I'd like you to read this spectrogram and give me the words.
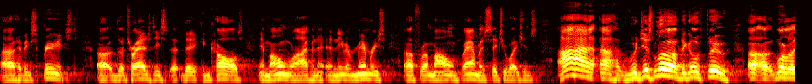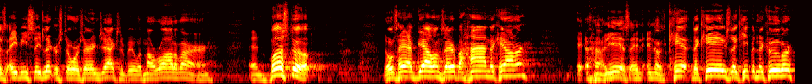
I have experienced uh, the tragedies that it can cause in my own life and, and even memories uh, from my own family situations. I uh, would just love to go through uh, uh, one of those ABC liquor stores there in Jacksonville with my rod of iron and bust up those half gallons there behind the counter. Uh, yes, and, and the, the kegs they keep in the cooler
